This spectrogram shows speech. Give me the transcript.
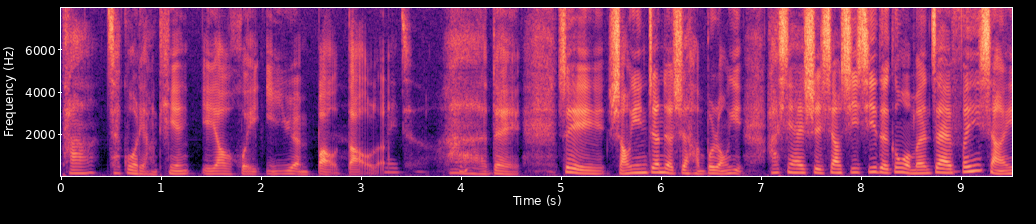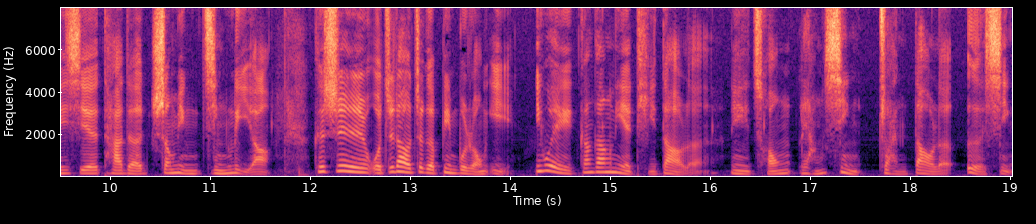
他再过两天也要回医院报道了。没错啊，对，所以韶音真的是很不容易。他现在是笑嘻嘻的跟我们在分享一些他的生命经历啊，可是我知道这个并不容易。因为刚刚你也提到了，你从良性转到了恶性，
